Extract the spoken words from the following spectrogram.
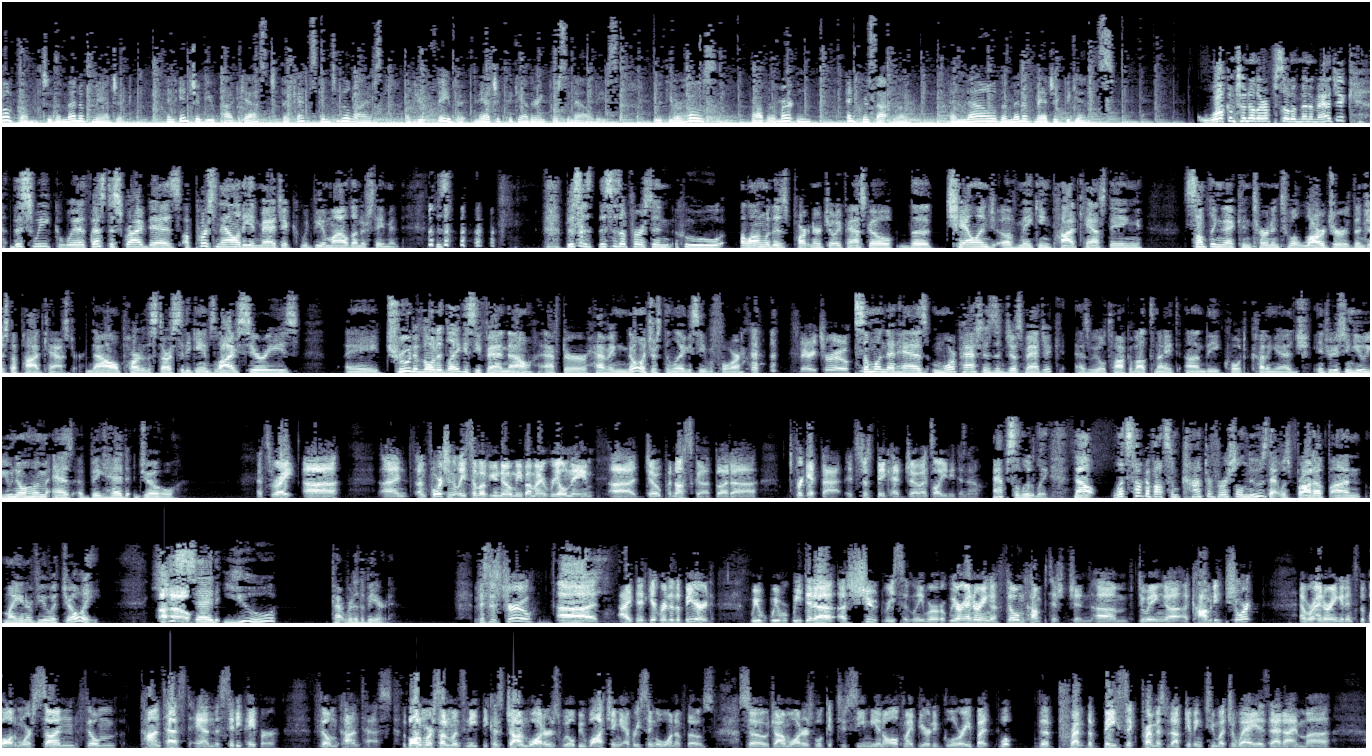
Welcome to the Men of Magic, an interview podcast that gets into the lives of your favorite Magic the Gathering personalities with your hosts, Robert Martin and Chris Otwell. And now the Men of Magic begins. Welcome to another episode of Men of Magic. This week with best described as a personality in magic would be a mild understatement. This, this is this is a person who, along with his partner Joey Pasco, the challenge of making podcasting something that can turn into a larger than just a podcaster. Now part of the Star City Games live series, a true devoted Legacy fan now after having no interest in Legacy before. Very true. Someone that has more passions than just magic, as we will talk about tonight on the quote cutting edge. Introducing you, you know him as a Big Head Joe. That's right. Uh, and unfortunately, some of you know me by my real name, uh, Joe Panuska, but, uh, forget that. It's just Big Head Joe. That's all you need to know. Absolutely. Now, let's talk about some controversial news that was brought up on my interview with Joey. He Uh-oh. said you got rid of the beard. This is true. Uh, I did get rid of the beard. We we we did a, a shoot recently. We're we are entering a film competition, um, doing a, a comedy short, and we're entering it into the Baltimore Sun film contest and the City Paper film contest. The Baltimore Sun one's neat because John Waters will be watching every single one of those. So John Waters will get to see me in all of my bearded glory. But what the pre- the basic premise, without giving too much away, is that I'm uh,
